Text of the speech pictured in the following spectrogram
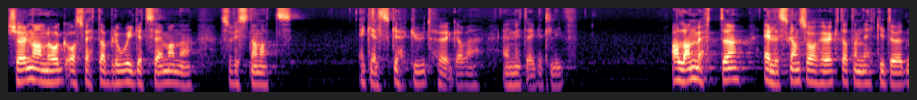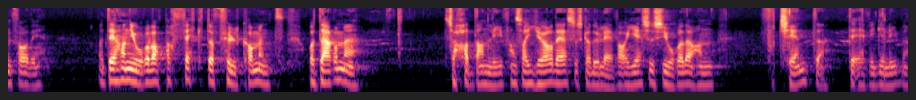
Sjøl når han lå og svetta blod i Getsemane, så visste han at jeg elsker Gud høyere enn mitt eget liv. Alle han møtte, elsket han så høyt at han gikk i døden for dem. Og Det han gjorde, var perfekt og fullkomment. Og dermed så hadde han liv. Han sa 'gjør det, så skal du leve'. Og Jesus gjorde det, og han fortjente det evige livet.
